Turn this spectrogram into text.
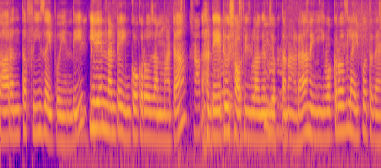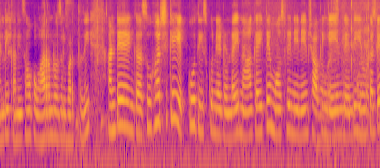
కార్ అంతా ఫ్రీజ్ అయిపోయింది. ఇదేంటంటే ఇంకొక రోజు అనమాట డే టు షాపింగ్ లాగా అని చెప్తాను ఆడ ఈ ఒక్క రోజులో అయిపోతుంది అండి? కనీసం ఒక వారం రోజులు పడుతుంది. అంటే ఇంకా సుహర్ష్కే ఎక్కువ తీసుకునేటున్నాయి నాకైతే మోస్ట్లీ నేనేం షాపింగ్ చేయనులేండి. ఎందుకంటే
